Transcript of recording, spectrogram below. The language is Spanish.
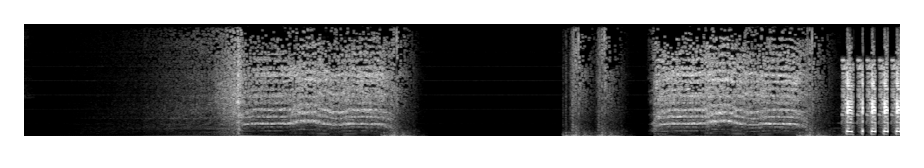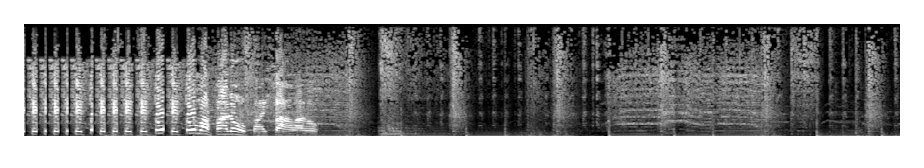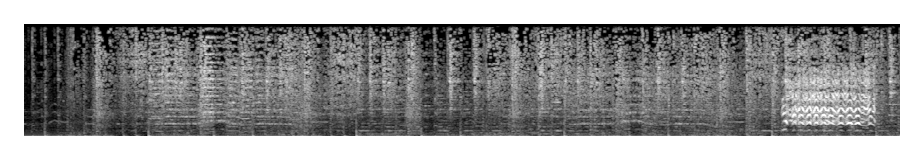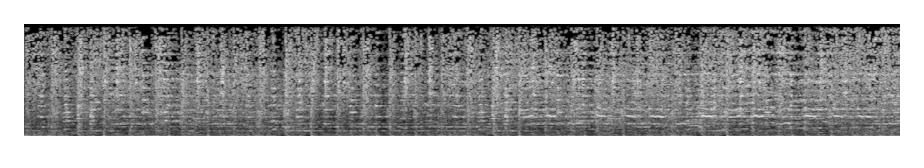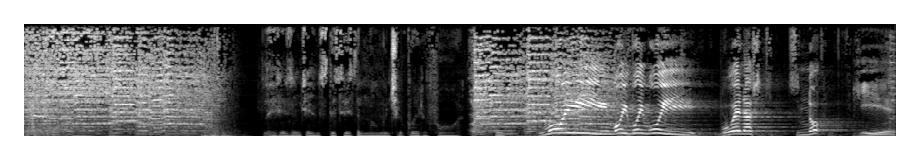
Se, se, se, se, se, se, se, se, se, se, se toma falopa el sábado. Muy, muy, muy, muy buenas noches.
